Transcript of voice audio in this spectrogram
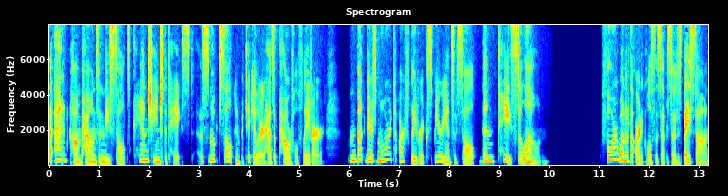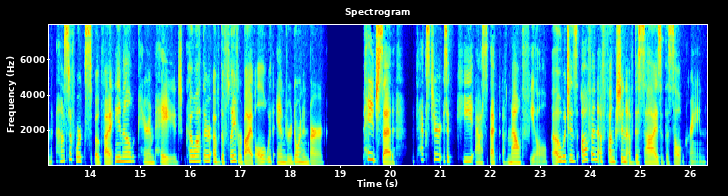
The added compounds in these salts can change the taste. Smoked salt, in particular, has a powerful flavor. But there's more to our flavor experience of salt than taste alone. For one of the articles this episode is based on, How Stuff Works spoke via email with Karen Page, co author of The Flavor Bible with Andrew Dornenburg. Page said, Texture is a key aspect of mouthfeel, uh, which is often a function of the size of the salt grain.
